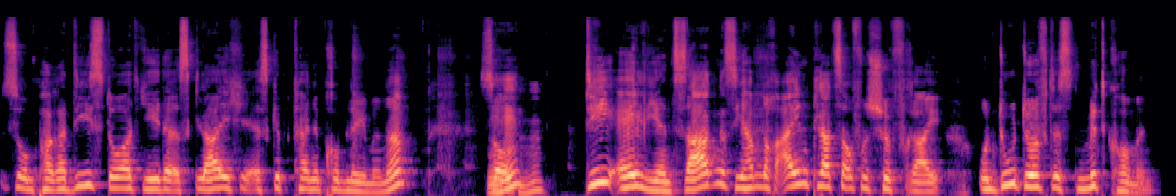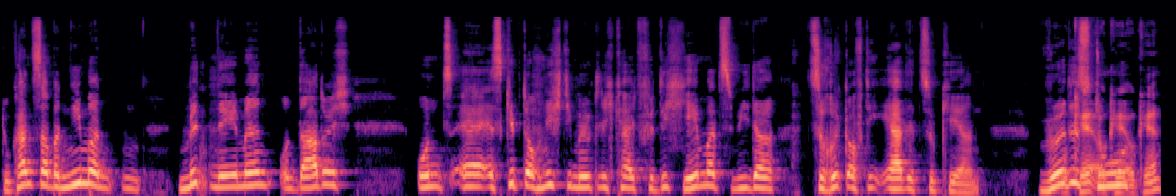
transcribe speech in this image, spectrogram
so ein Paradies dort, jeder ist gleich, es gibt keine Probleme, ne? So, Mhm. Die Aliens sagen, sie haben noch einen Platz auf dem Schiff frei und du dürftest mitkommen. Du kannst aber niemanden mitnehmen und dadurch und äh, es gibt auch nicht die Möglichkeit für dich jemals wieder zurück auf die Erde zu kehren. Würdest Okay, du okay, okay.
